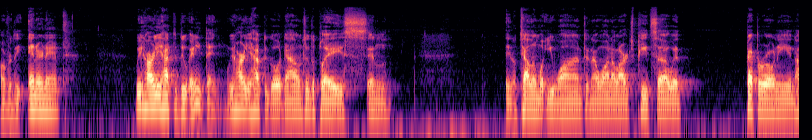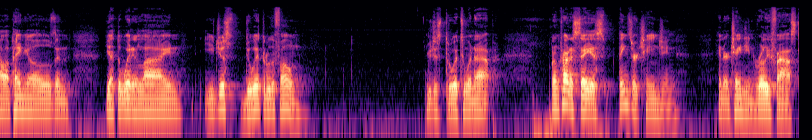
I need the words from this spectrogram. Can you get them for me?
over the internet. We hardly have to do anything. We hardly have to go down to the place and you know tell them what you want and I want a large pizza with pepperoni and jalapenos and you have to wait in line. You just do it through the phone. You just throw it to an app. What I'm trying to say is things are changing and they're changing really fast.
